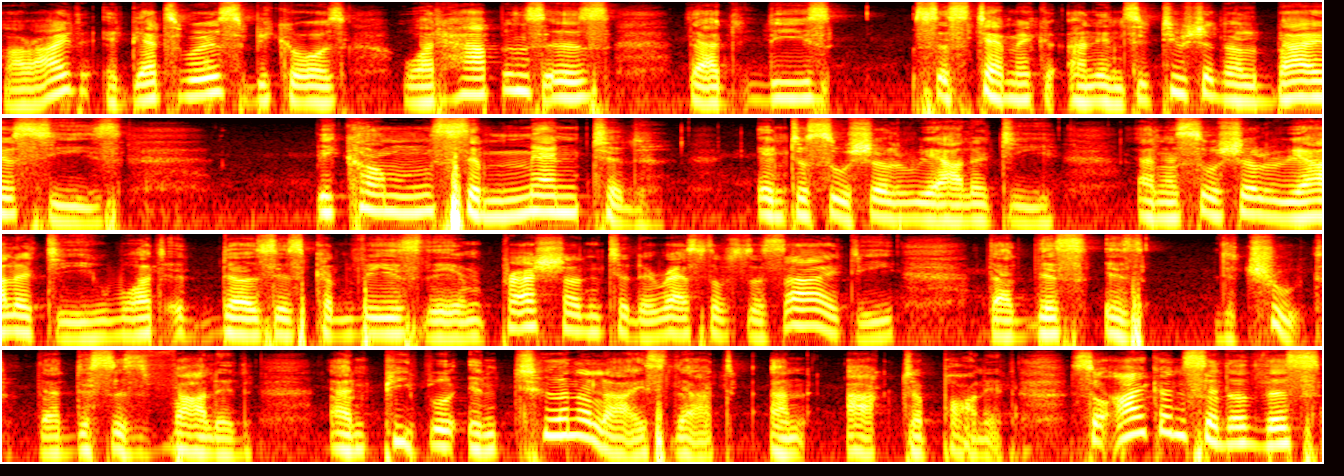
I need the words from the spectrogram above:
All right, it gets worse because what happens is that these systemic and institutional biases become cemented into social reality. And a social reality, what it does is conveys the impression to the rest of society that this is the truth, that this is valid, and people internalize that and act upon it. So I consider this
